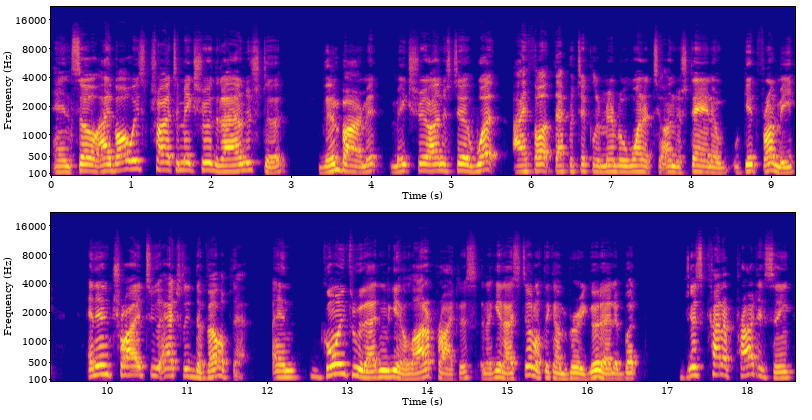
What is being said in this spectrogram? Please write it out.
And so I've always tried to make sure that I understood the environment, make sure I understood what I thought that particular member wanted to understand and get from me, and then try to actually develop that. And going through that, and again, a lot of practice. And again, I still don't think I'm very good at it, but just kind of practicing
